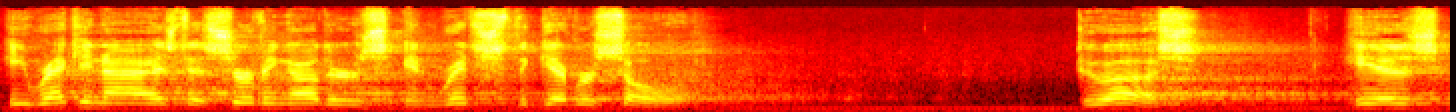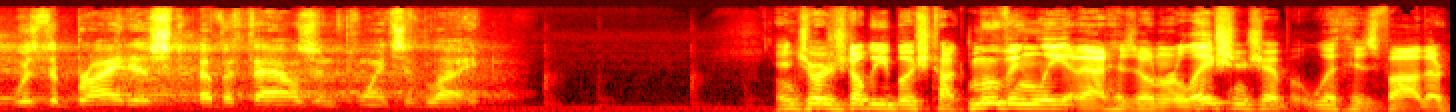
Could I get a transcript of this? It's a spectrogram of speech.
He recognized that serving others enriched the giver's soul. To us, his was the brightest of a thousand points of light. And George W. Bush talked movingly about his own relationship with his father,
